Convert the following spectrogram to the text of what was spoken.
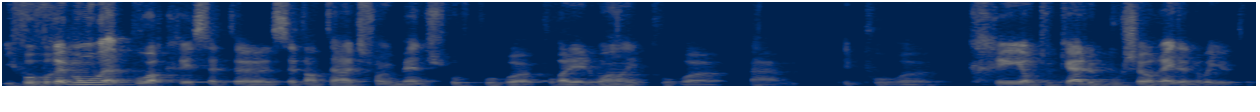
il faut vraiment pouvoir créer cette, euh, cette, interaction humaine, je trouve, pour, euh, pour aller loin et pour, euh, et pour créer, en tout cas, le bouche à oreille de la loyauté.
